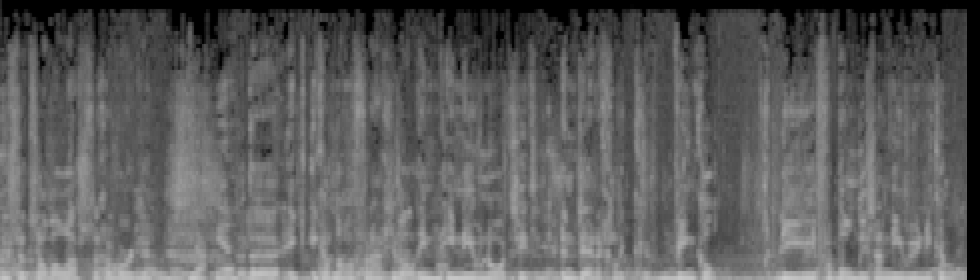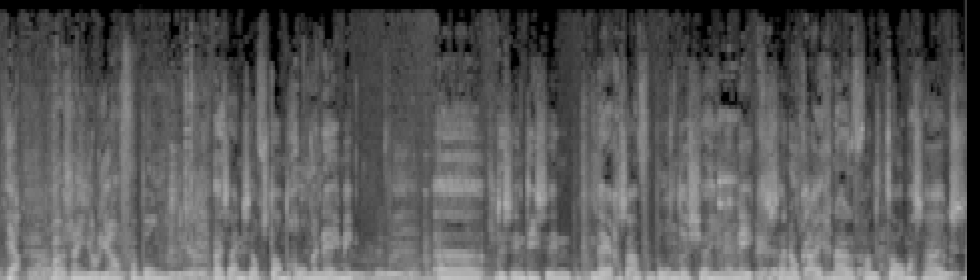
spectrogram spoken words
Dus dat zal wel lastiger worden. Ja. Ja. Eh, ik, ik had nog een vraagje wel. In, in Nieuw-Noord zit een dergelijke winkel. Die verbonden is aan Nieuw Unicum. Ja. Waar zijn jullie aan verbonden? Wij zijn een zelfstandige onderneming. Eh, dus in die zin nergens aan verbonden. Shaheen en ik zijn ook eigenaren van het Thomashuis.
